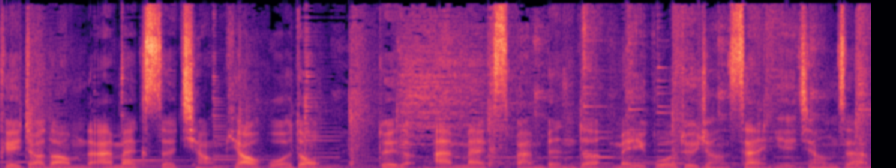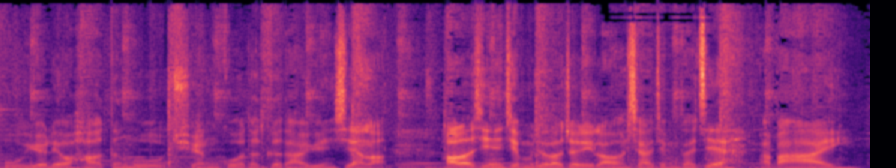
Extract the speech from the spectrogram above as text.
可以找到我们的 IMAX 的抢票活动。对的，IMAX 版本的《美国队长三》也将在五月六号登陆全国的各大院线了。好了，今天节目就到这里了，下期节目再见，拜拜。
